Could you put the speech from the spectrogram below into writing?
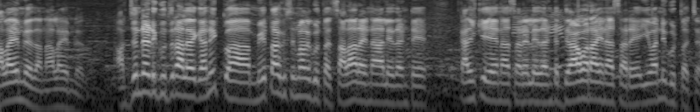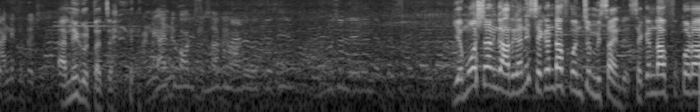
అలా ఏం లేదన్న అలా ఏం లేదు. అర్జున్ రెడ్డి గుర్తురాలేదు కానీ మిగతా సినిమాలు గుర్తొచ్చాయి. సలార్ అయినా లేదంటే కల్కి అయినా సరే లేదంటే దేవర అయినా సరే ఇవన్నీ గుర్తొచ్చాయి. అన్నీ గుర్తొచ్చాయి. ఎమోషన్ కాదు కానీ సెకండ్ హాఫ్ కొంచెం మిస్ అయింది. సెకండ్ హాఫ్ కూడా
